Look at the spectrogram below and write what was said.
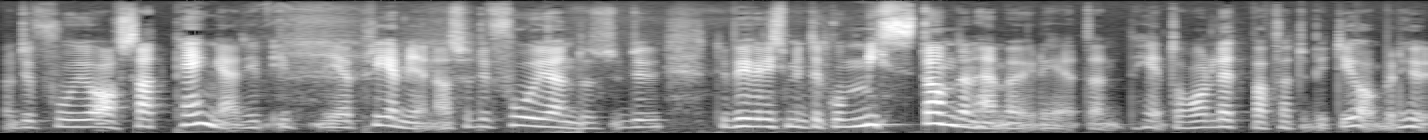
du får ju avsatt pengar i, i, premien. Alltså du får ju ändå, du, du behöver liksom inte gå miste om den här möjligheten helt och hålet bara för att du byter jobb, eller hur?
